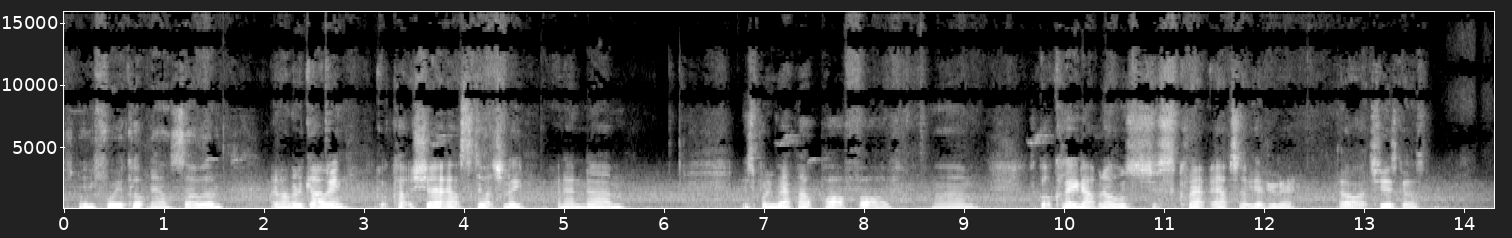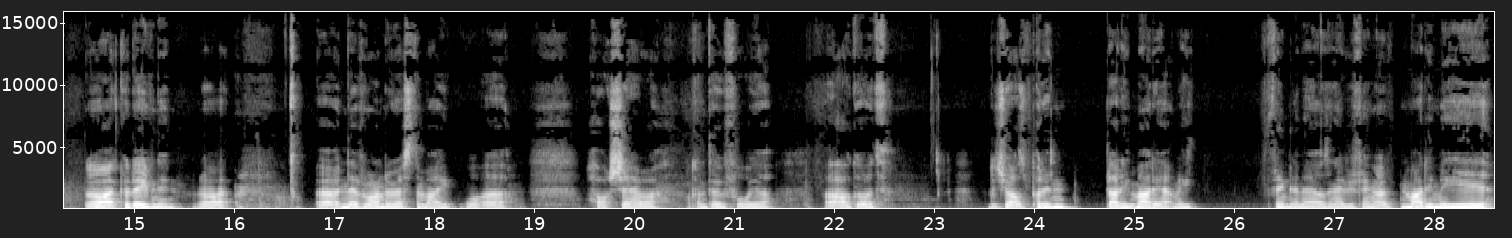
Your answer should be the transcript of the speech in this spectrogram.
It's nearly three o'clock now. So um, anyway, I'm going to go in. Got a couple of shout outs to do actually, and then um, let's probably wrap up part five. Um, I've got to clean up and I was just crap absolutely everywhere. All right, cheers, guys. All right, good evening. All right. Uh, never underestimate what a hot shower can do for you. Oh god, I was putting bloody mud out me fingernails and everything. I mud in my ear.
